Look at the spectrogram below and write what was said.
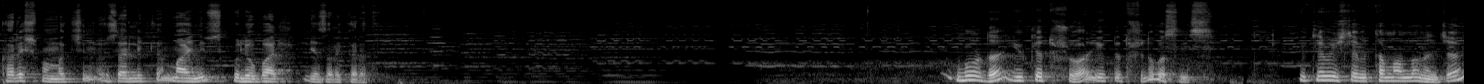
Karışmamak için özellikle Minus Global yazarak aratın. Burada yükle tuşu var. Yükle tuşuna basınız. Yükleme işlemi tamamlanınca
